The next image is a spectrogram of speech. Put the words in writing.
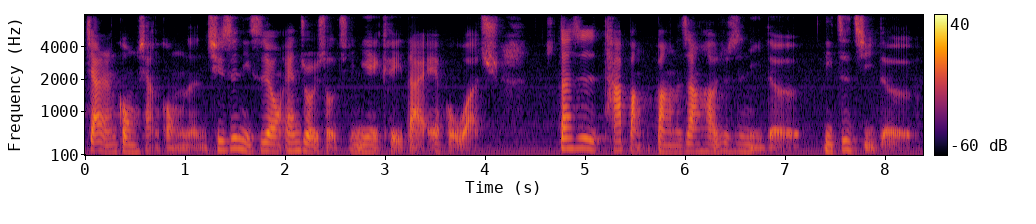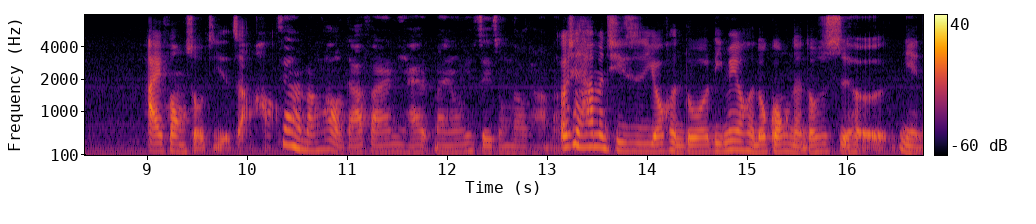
家人共享功能。其实你是用 Android 手机，你也可以带 Apple Watch，但是它绑绑的账号就是你的你自己的 iPhone 手机的账号，这样还蛮好的啊，反而你还蛮容易追踪到他们。而且他们其实有很多，里面有很多功能都是适合年，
